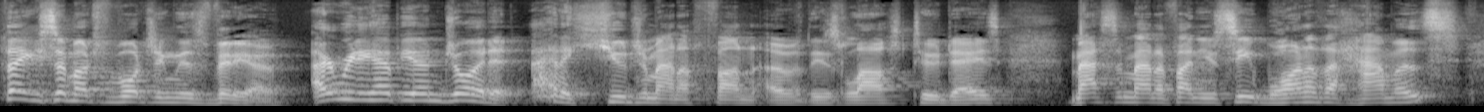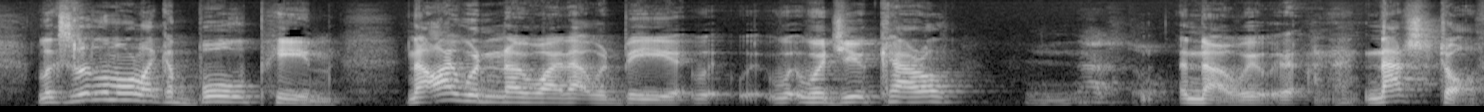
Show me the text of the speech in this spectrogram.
Thank you so much for watching this video. I really hope you enjoyed it. I had a huge amount of fun over these last two days. Massive amount of fun. You see one of the hammers looks a little more like a ball peen. Now I wouldn't know why that would be. Would you, Carol? No, we- uh, Nachtoff.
